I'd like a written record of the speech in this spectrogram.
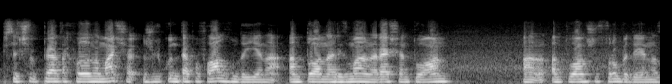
55 хвилина матча, Жуль Кунде по флангу дає на Антуана Грізмана, нарешті Антуан. А, Антуан щось робить, дає на,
